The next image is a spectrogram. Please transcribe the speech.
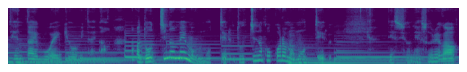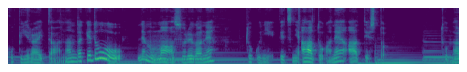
天体望遠鏡みたいな、なんかどっちの目も持ってる、どっちの心も持っている。ですよね。それがコピーライターなんだけど、でもまあそれがね、特に別にアートがね、アーティストと名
